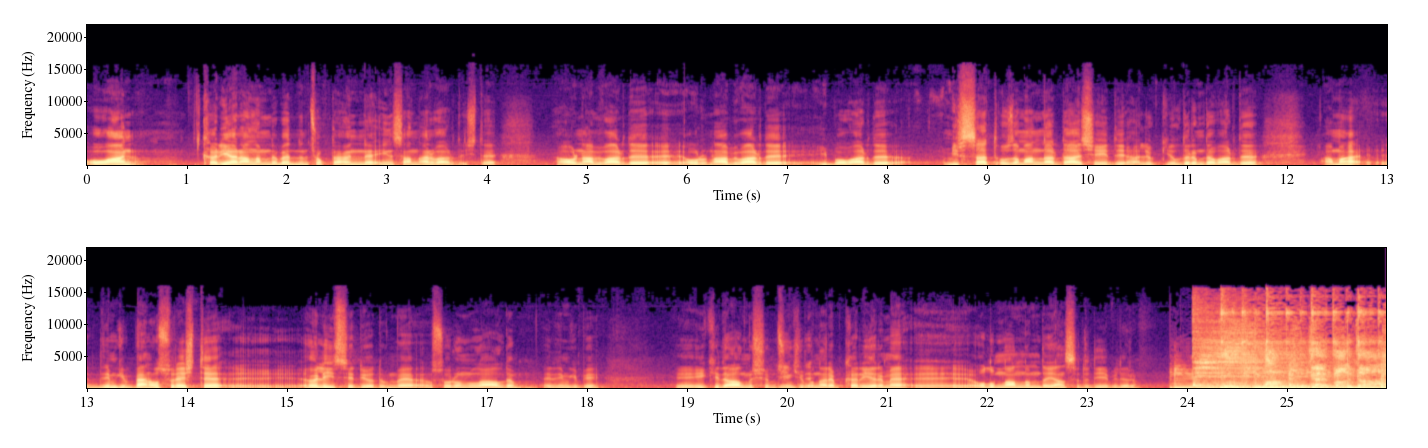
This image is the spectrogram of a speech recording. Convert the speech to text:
o an kariyer anlamında benden çok daha önde insanlar vardı. İşte Harun abi vardı, e, Orhun abi vardı, İbo vardı, Mirsat o zamanlar daha şeydi, Haluk Yıldırım da vardı. Ama dediğim gibi ben o süreçte e, öyle hissediyordum ve sorumluluğu aldım. Dediğim gibi e, iyi ki de almışım. İyi Çünkü de. bunlar hep kariyerime e, olumlu anlamda yansıdı diyebilirim. İbo!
